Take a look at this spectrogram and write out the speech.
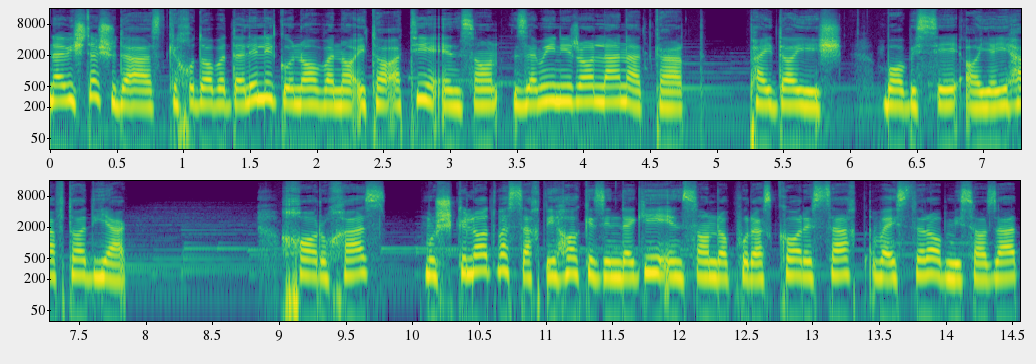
نوشته شده است که خدا به دلیل گناه و نااطاعتی انسان زمینی را لعنت کرد. پیدایش باب 3 آیه 71 خار و خس مشکلات و سختی ها که زندگی انسان را پر از کار سخت و استراب می سازد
